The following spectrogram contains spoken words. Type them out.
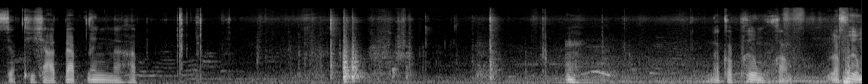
เสียบที่ชาร์จแป๊บนึงนะครับ แล้วก็เพิ่มความแล้วเพิ่ม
